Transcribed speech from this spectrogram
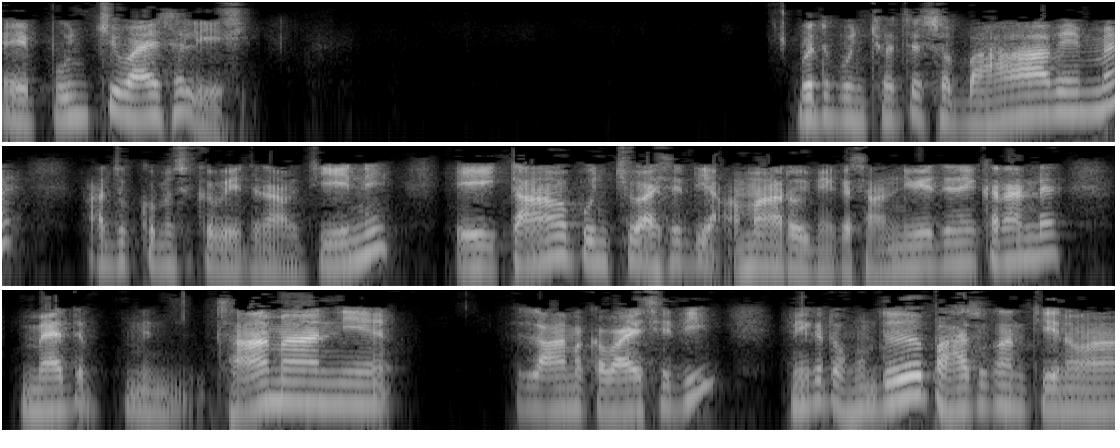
ඒ පුංචි වයස ලේසි. බුදු පුංචිවත ස්වභාවයෙන්ම අදුක්කම සුඛ වේදනාව තියෙන්නේ. ඒ ඊටාම පුංචි වයසේදී අමාරුයි මේක sannivedanaya කරන්න. මැද සාමාන්‍ය ලාමක වයසේදී මේකට හොඳ පහසුකම් තියෙනවා.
